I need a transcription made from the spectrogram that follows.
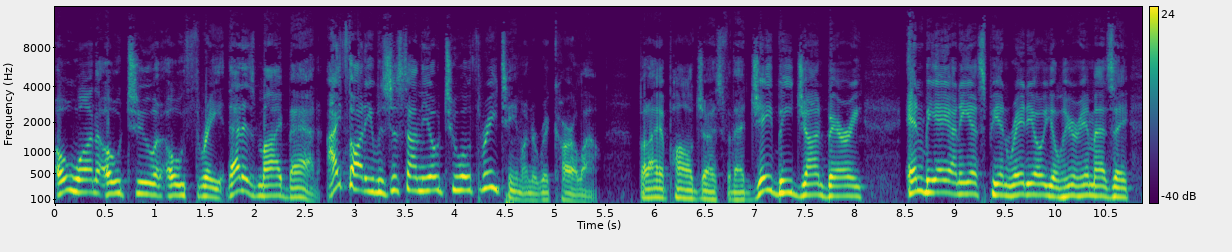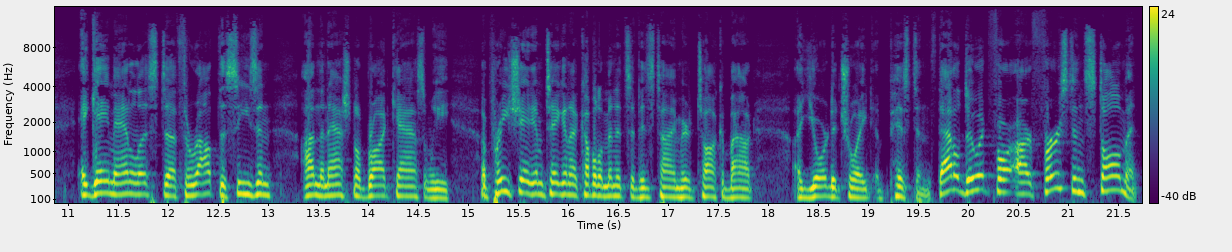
01 02, and 03. That is my bad. I thought he was just on the 02 03 team under Rick Carlisle, but I apologize for that. JB, Jon Barry, NBA on ESPN Radio. You'll hear him as a, a game analyst uh, throughout the season on the national broadcast, and we appreciate him taking a couple of minutes of his time here to talk about uh, your Detroit Pistons. That'll do it for our first installment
